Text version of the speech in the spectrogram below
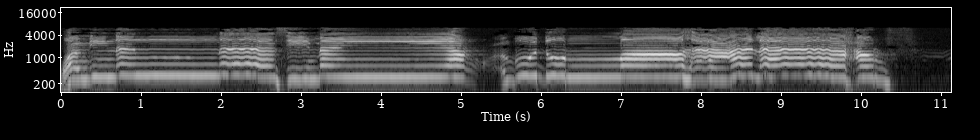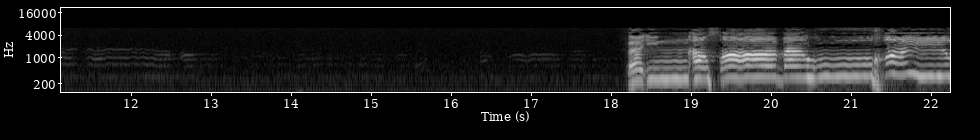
ومن الناس من يعبد الله على حرف فإن أصابه خير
